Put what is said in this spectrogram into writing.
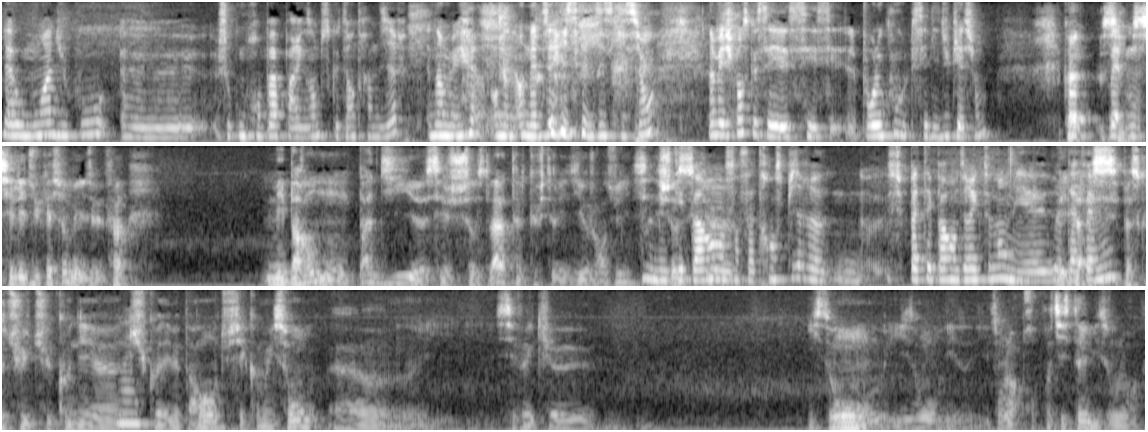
Là où moi, du coup, euh, je comprends pas, par exemple, ce que tu es en train de dire. Non, mais on a, on a déjà eu cette discussion. Non, mais je pense que c'est, pour le coup, c'est l'éducation. Bah, c'est bah, c'est l'éducation, mais enfin, mes parents m'ont pas dit euh, ces choses-là telles que je te l'ai dit aujourd'hui. C'est des mais choses tes parents, que- ça transpire, euh, c'est pas tes parents directement, mais euh, Mais ta bah, famille. C'est parce que tu, tu connais, euh, Ouais. tu connais mes parents, tu sais comment ils sont. euh, c'est vrai que ils ont, ils ont, ils, ont leur propre système, ils ont leur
